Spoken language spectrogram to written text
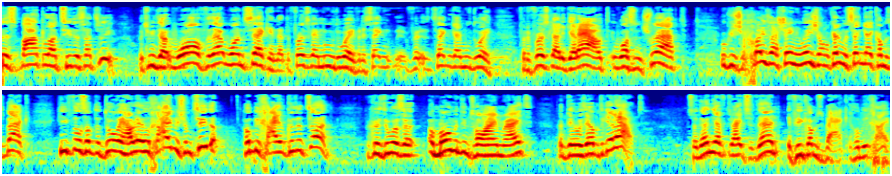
is Batla Tzidas Hatzvi, which means that wall, for that one second that the first guy moved away, for the second, for the second guy moved away, for the first guy to get out, it wasn't trapped. When the second guy comes back, he fills up the doorway, He'll be because it's on. Because there was a, a moment in time, right, that they was able to get out. So then you have to, right, so then if he comes back, he'll be chayiv.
